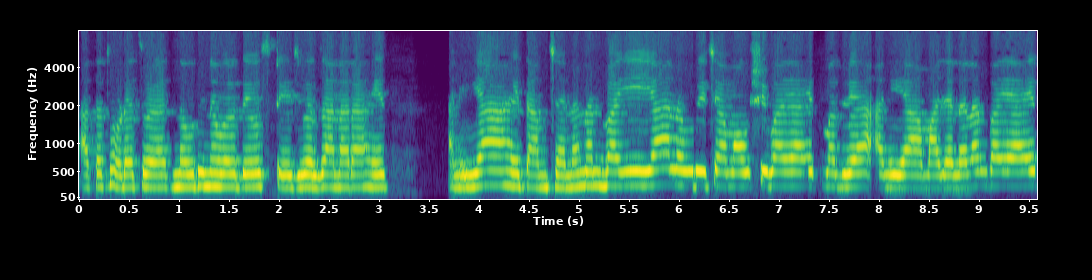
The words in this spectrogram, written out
आता थोड्याच वेळात नवरी नवरदेव स्टेजवर जाणार आहेत. आणि या आहेत आमच्या ननंदबाई या नवरीच्या मावशीबाई आहेत मधव्या आणि या माझ्या ननंदबाई आहेत.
